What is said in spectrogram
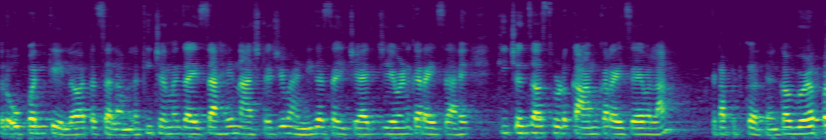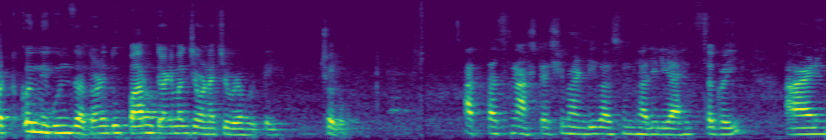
तर ओपन केलं. आता चला मला किचनमध्ये जायचं आहे. नाश्त्याची भांडी घासायची आहे जेवण करायचं आहे. किचनचं आज थोडं काम करायचं आहे मला. पटापट करते. का वेळ पटकन निघून जातो आणि दुपार होते आणि मग जेवणाची वेळ होते. चलो. आत्ताच नाश्त्याची भांडी घासून झालेली आहेत सगळी. आणि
